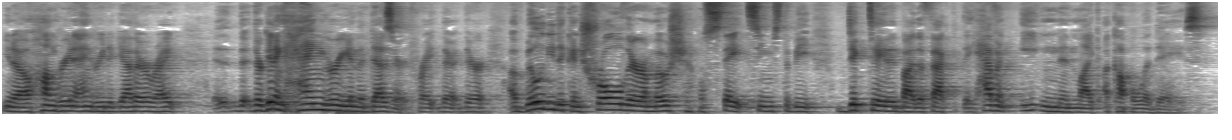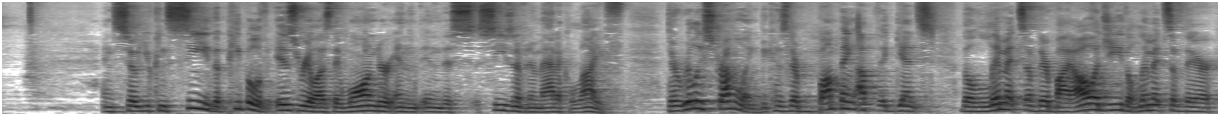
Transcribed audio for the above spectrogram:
You know, hungry and angry together, right? They're getting hangry in the desert, right? Their, their ability to control their emotional state seems to be dictated by the fact that they haven't eaten in like a couple of days. And so you can see the people of Israel as they wander in, in this season of nomadic life they're really struggling because they're bumping up against the limits of their biology, the limits of their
